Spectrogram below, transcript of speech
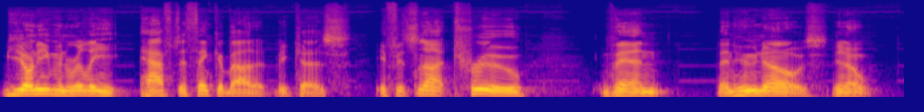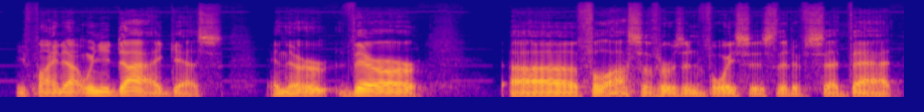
you don't even really have to think about it because if it's not true, then then who knows? You know, you find out when you die, I guess. And there there are uh, philosophers and voices that have said that.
